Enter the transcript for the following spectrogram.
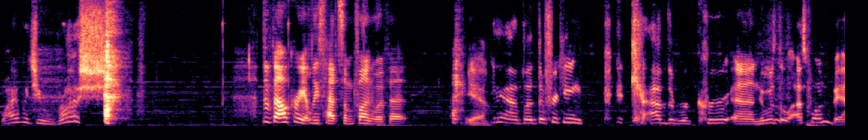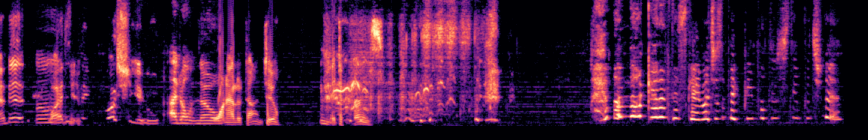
Why would you rush? The Valkyrie at least had some fun with it. Yeah. yeah, but the freaking Cav, the recruit, and who was the last one? Bandit? Why Mhm. did they rush you? I don't know. One at a time, too. They took turns. I'm not good at this game. I just make people do stupid shit.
